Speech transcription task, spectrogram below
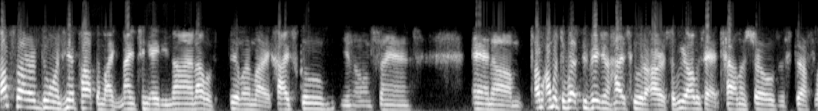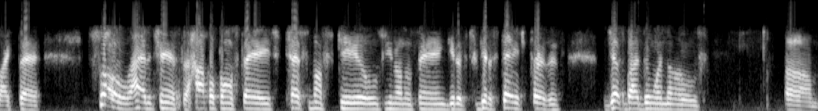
I started doing hip hop in like 1989. I was still in like high school, you know what I'm saying? And um, I, I went to West Division High School of Arts, so we always had talent shows and stuff like that. So I had a chance to hop up on stage, test my skills, you know what I'm saying, get a to get a stage presence just by doing those um,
